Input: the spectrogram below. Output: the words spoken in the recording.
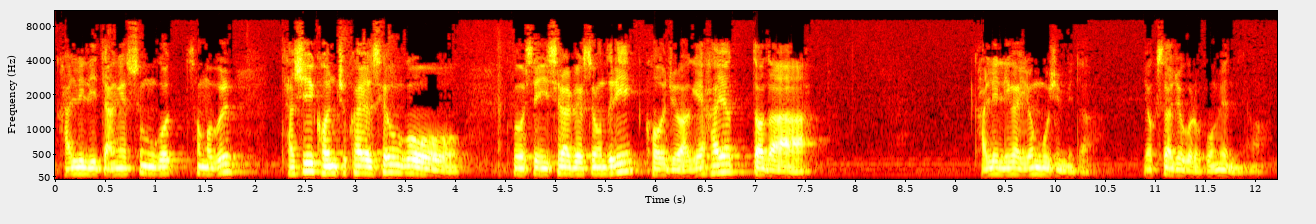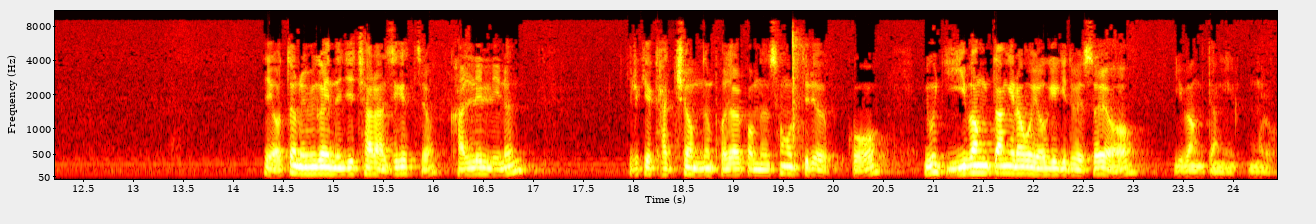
갈릴리 땅의 스무 곳 성읍을 다시 건축하여 세우고 그것에 이스라엘 백성들이 거주하게 하였더다. 갈릴리가 이런 곳입니다. 역사적으로 보면요. 어떤 의미가 있는지 잘 아시겠죠? 갈릴리는 이렇게 가치 없는 보잘것없는 성읍들이었고 이건 이방 땅이라고 여기기도 했어요. 이방 땅으로.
